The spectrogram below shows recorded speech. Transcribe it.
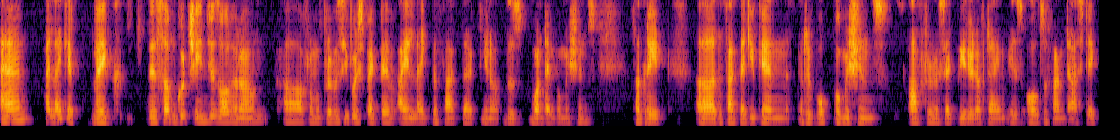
and I like it. Like, there's some good changes all around. Uh, from a privacy perspective, I like the fact that you know those one-time permissions are great. Uh, the fact that you can revoke permissions after a set period of time is also fantastic.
